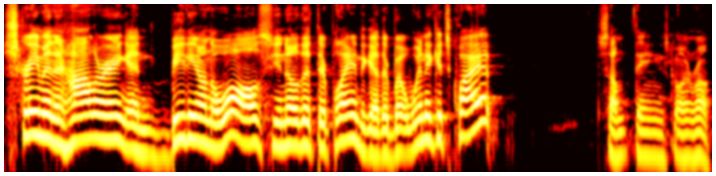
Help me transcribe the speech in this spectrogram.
screaming and hollering and beating on the walls, you know that they're playing together. But when it gets quiet, something's going wrong.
